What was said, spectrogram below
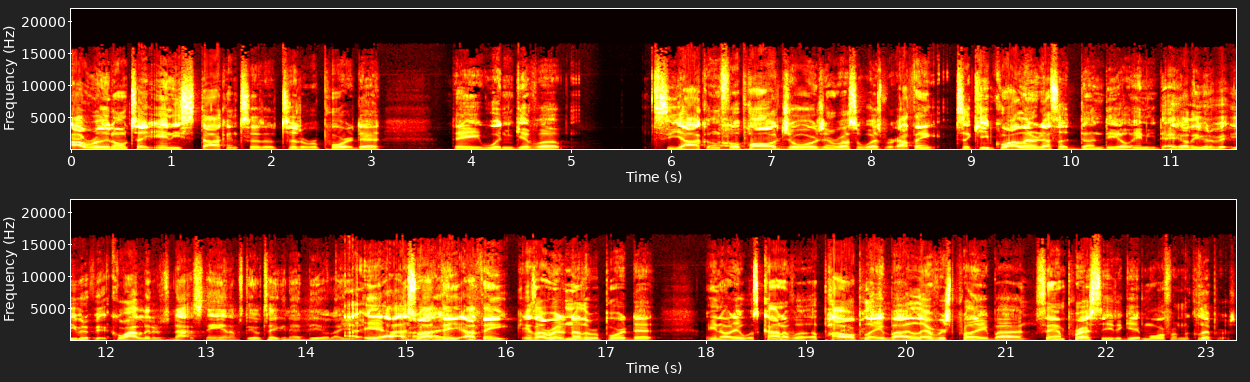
I really don't take any stock into the to the report that they wouldn't give up Siakam Oh, for Paul George and Russell Westbrook. I think to keep Kawhi Leonard, that's a done deal any day. Hell, even if it, even if it, Kawhi Leonard's not staying, I'm still taking that deal. Like Yeah, that's why All I right. think I think because I read another report that you know it was kind of a, a power Leverage play to by leverage play by Sam Presti to get more from the Clippers,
